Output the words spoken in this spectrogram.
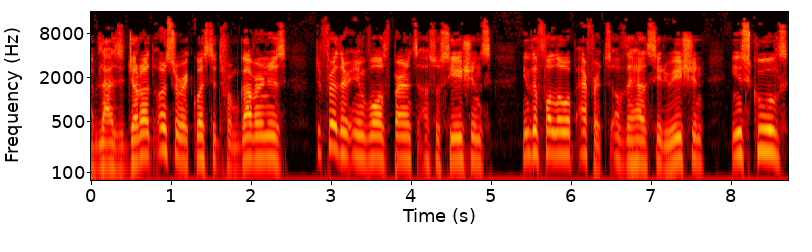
Abdelaziz Jarrad also requested from governors to further involve parents' associations in the follow up efforts of the health situation in schools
